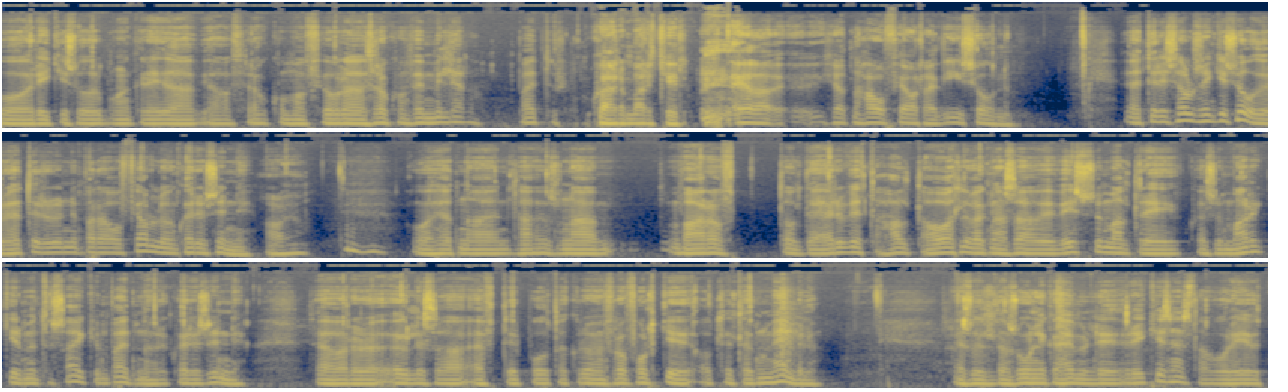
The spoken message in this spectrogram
Og Ríkisóður er búin að greiða 3,4-3,5 miljardar bætur. Hvað eru margir eða hérna há fjárhæð í sjónum? Þetta er í sjálfsengi sjóður, þetta er raunin bara á fjárlöfum hverju sinni ah, mm -hmm. og hérna það er svona var oft doldið erfitt að halda áallu vegna þess að við vissum aldrei hversu margir myndu sækjum bætunar hverju sinni þegar var að auglisa eftir bótagröfum frá fólki á tiltegnum heimilum eins og til þess að únleika heimili ríkisens það voru yfir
